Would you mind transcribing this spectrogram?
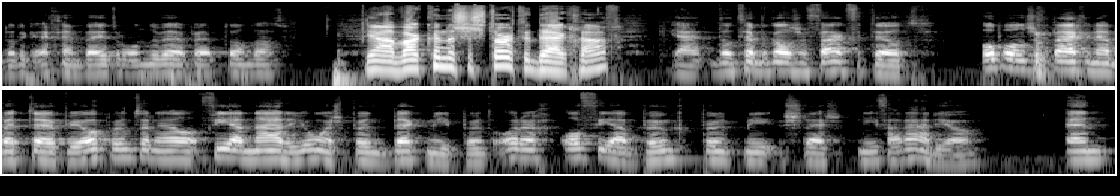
dat ik echt geen beter onderwerp heb dan dat. Ja, waar kunnen ze storten, Dijkgraaf? Ja, dat heb ik al zo vaak verteld. Op onze pagina bij tpo.nl, via nadejongens.backme.org of via bunk.me slash nivaradio. En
